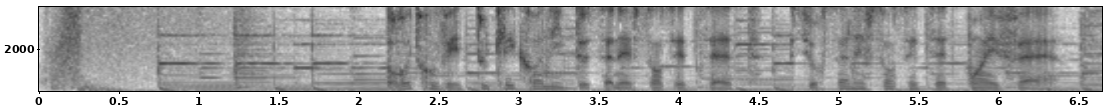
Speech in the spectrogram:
Retrouvez toutes les chroniques de Sanef 177 sur sanef177.fr.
